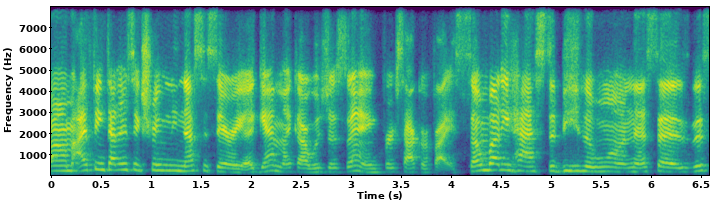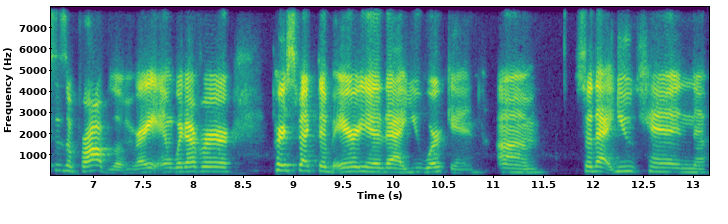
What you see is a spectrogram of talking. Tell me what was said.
um, I think that is extremely necessary. Again, like I was just saying, for sacrifice, somebody has to be the one that says this is a problem, right? And whatever perspective area that you work in, um, so that you can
